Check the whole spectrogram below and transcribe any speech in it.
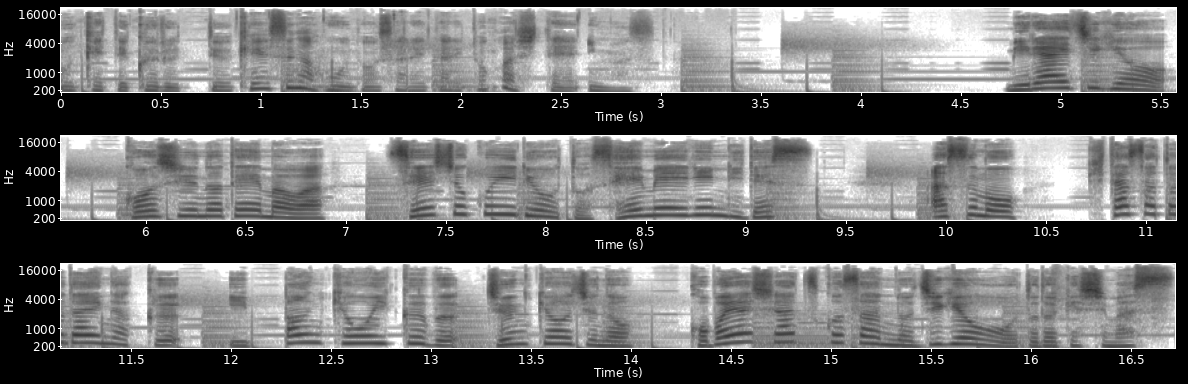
受けてくるっていうケースが報道されたりとかしています。未来事業。今週のテーマは生殖医療と生命倫理です。明日も北里大学一般教育部准教授の小林敦子さんの授業をお届けします。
